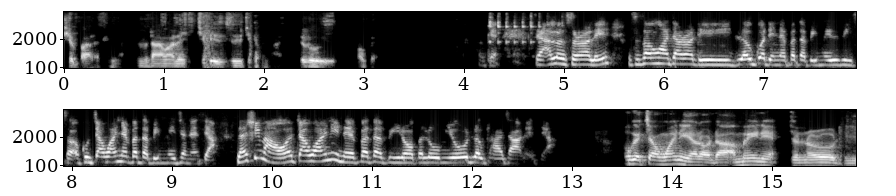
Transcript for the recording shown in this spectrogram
ဖြစ်ပါတယ်ခင်ဗျဒါမှလည်းကျေးဇူးတင်ပါတယ်သူတို့ဟုတ်ကဲ့ဟုတ်ကဲ့ဆရာအဲ့လိုဆိုတော့လေစစောင်းကကြတော့ဒီလောက်ွက်တွေနဲ့ပတ်သက်ပြီးမေးပြီးဆိုတော့အခုကြောက်ဝိုင်းနဲ့ပတ်သက်ပြီးမေးချင်တယ်ဆရာလက်ရှိမှာရောကြောက်ဝိုင်းနေနဲ့ပတ်သက်ပြီးတော့ဘယ်လိုမျိုးလှုပ်ထားကြလဲဆရာဟုတ်ကဲ့ကြောက်ဝိုင်းတွေကတော့ဒါအမိန်နဲ့ကျွန်တော်တို့ဒီ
